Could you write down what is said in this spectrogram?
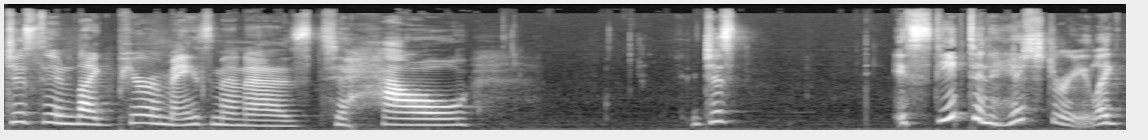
just in like pure amazement as to how just steeped in history like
